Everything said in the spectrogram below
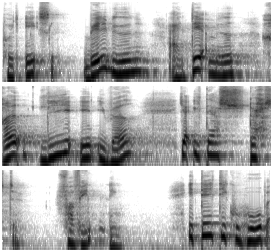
på et æsel, velvidende, at han dermed red lige ind i hvad? Ja, i deres største forventning. I det, de kunne håbe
